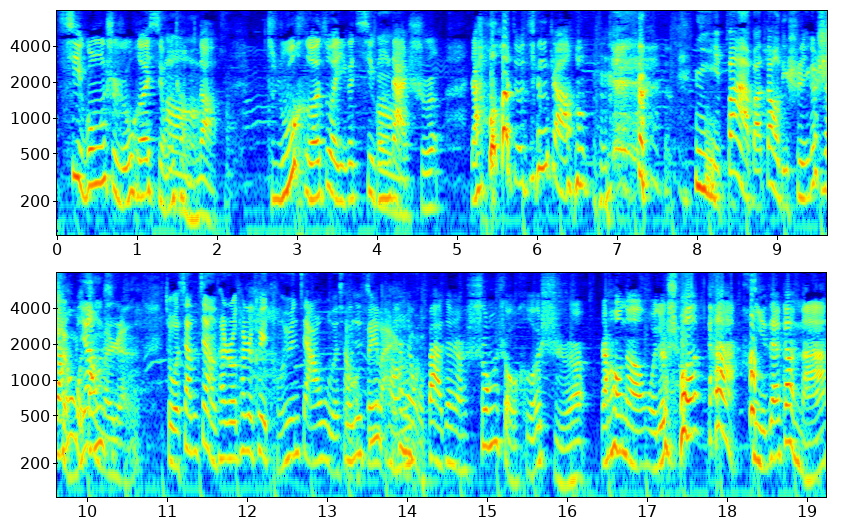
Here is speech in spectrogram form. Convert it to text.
气功是如何形成的，如何做一个气功大师，然后我就经常。你爸爸到底是一个什么样的人？就我下次见到他的时候，他是可以腾云驾雾的，像我飞来。看见我爸在那儿双手合十，然后呢，我就说爸你在干嘛？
